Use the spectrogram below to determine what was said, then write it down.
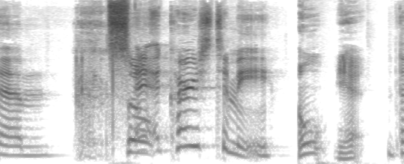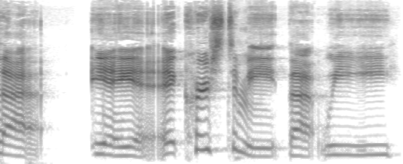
Um, So, it occurs to me oh yeah, that, yeah, yeah, it occurs to me that we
